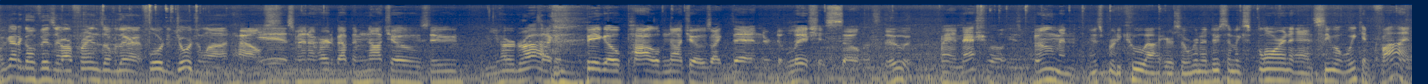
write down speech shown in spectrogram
We gotta go visit our friends over there at Florida Georgia Line house. Yes, man, I heard about them nachos, dude. You heard right. It's like a big old pile of nachos like that, and they're delicious. So let's do it. Man, Nashville is booming. It's pretty cool out here. So we're gonna do some exploring and see what we can find.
